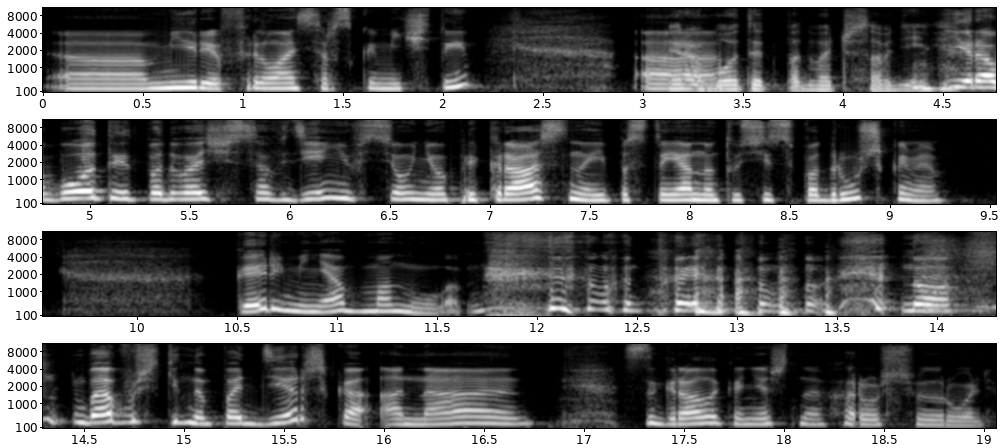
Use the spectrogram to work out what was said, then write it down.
э, мире фрилансерской мечты. И а, работает по два часа в день. И работает по два часа в день, и все у него прекрасно, и постоянно тусит с подружками. Кэрри меня обманула. вот поэтому. Но бабушкина поддержка, она сыграла, конечно, хорошую роль.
